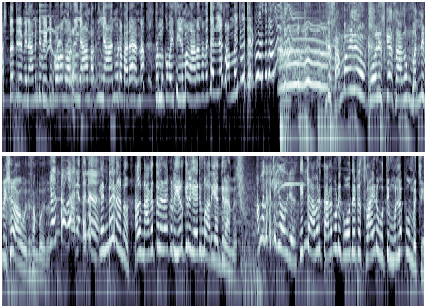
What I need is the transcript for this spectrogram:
അഷ്ടത്തിന് ബിനാമിന്റെ വീട്ടിൽ പോകണമെന്ന് പറഞ്ഞു ഞാൻ പറഞ്ഞു ഞാനിവിടെ വരാം അണ്ണാ. നമുക്ക് പോയി സിനിമ കാണാൻ അതൊക്കെ എല്ലാം സമ്മതിച്ചു വെച്ചിരിക്കുവായിരുന്നടാ ഇത് പോലീസ് കേസാകും വലിയ വിഷയമാകും ഇത് സംഭവം എന്തോ കാര്യത്തിന്? എന്തിനാണ്? അത് നഗത്തിനിടയിൽ ഈർക്കിന് കയറുമ്പോ അറിയാം എന്തിനാന്ന്. അങ്ങനൊക്കെ ചെയ്യോ അവർ? ഇല്ല അവർ തലമുടി കോതിട്ട് സ്ലൈഡ് കുത്തി മുല്ലപ്പൂവും വെച്ച്.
